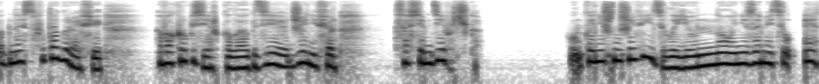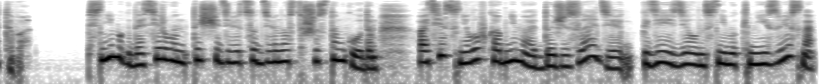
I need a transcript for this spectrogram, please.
Одна из фотографий вокруг зеркала, где Дженнифер совсем девочка. Он, конечно же, видел ее, но не заметил этого. Снимок датирован 1996 годом. Отец неловко обнимает дочь сзади, где сделан снимок неизвестно.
